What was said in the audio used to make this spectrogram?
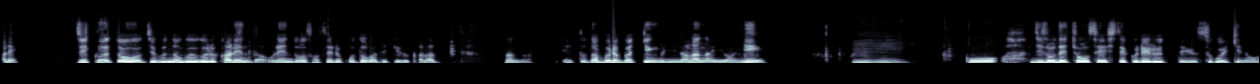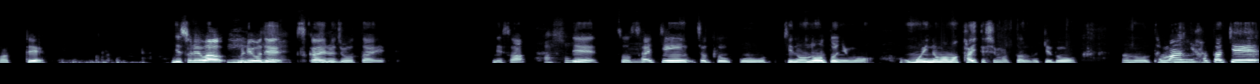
あれ？軸と自分の Google カレンダーを連動させることができるから、なんだ、えっと、ダブルブッキングにならないように、うんうん。こう、自動で調整してくれるっていうすごい機能があって、で、それは無料で使える状態でさ、あ、そう。で、そう、うん最近ちょっとこう、昨日ノートにも思いのまま書いてしまったんだけど、あの、たまに畑、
